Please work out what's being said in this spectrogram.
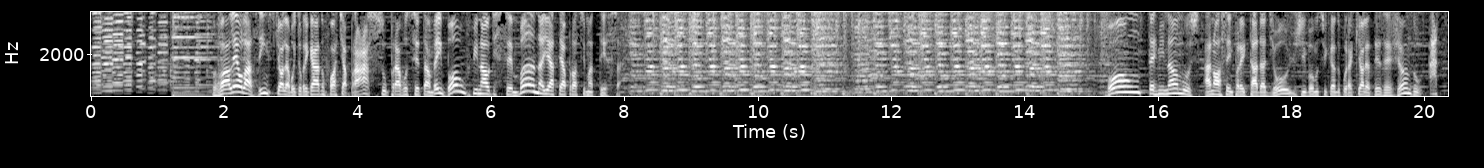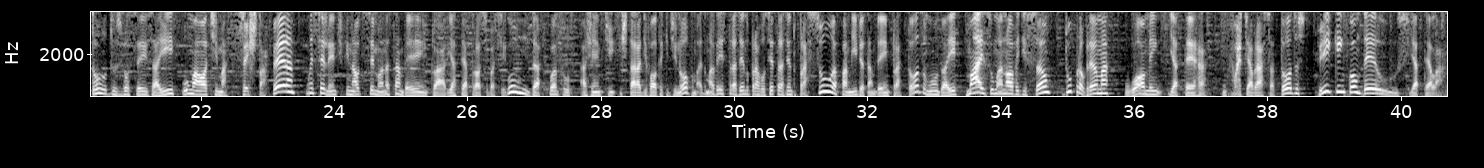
Valeu, Lazinski. Olha, muito obrigado. Um forte abraço para você também. Bom final de semana e até a próxima terça. Bom, terminamos a nossa empreitada de hoje. Vamos ficando por aqui, olha, desejando a todos vocês aí uma ótima sexta-feira, um excelente final de semana também, claro. E até a próxima segunda, quando a gente estará de volta aqui de novo, mais uma vez trazendo para você, trazendo para sua família também, para todo mundo aí, mais uma nova edição do programa O Homem e a Terra. Um forte abraço a todos, fiquem com Deus e até lá.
